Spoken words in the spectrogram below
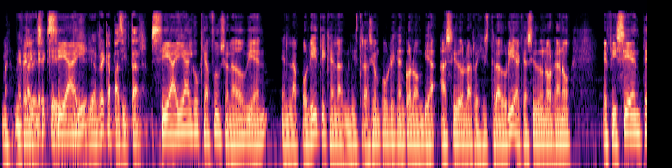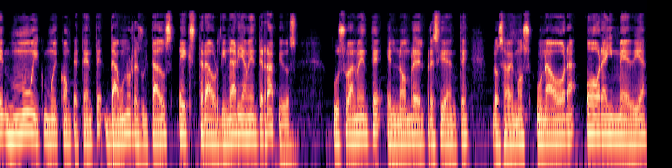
Bueno, me Felipe, parece que si hay- deberían recapacitar. Si hay algo que ha funcionado bien en la política, en la administración pública en Colombia, ha sido la registraduría, que ha sido un órgano eficiente, muy, muy competente, da unos resultados extraordinariamente rápidos. Usualmente el nombre del presidente lo sabemos una hora, hora y media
